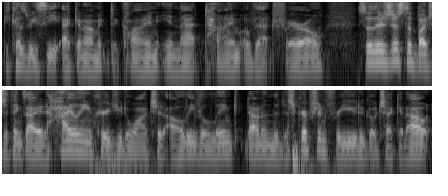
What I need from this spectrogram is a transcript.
because we see economic decline in that time of that pharaoh. So there's just a bunch of things. I'd highly encourage you to watch it. I'll leave a link down in the description for you to go check it out.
